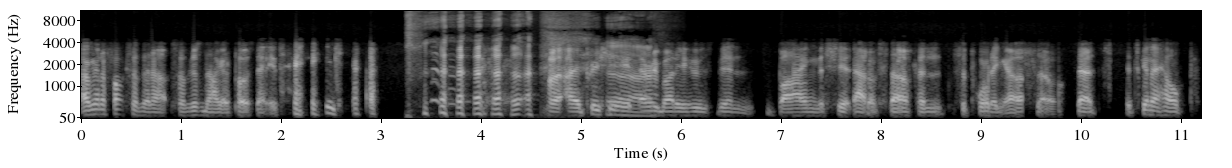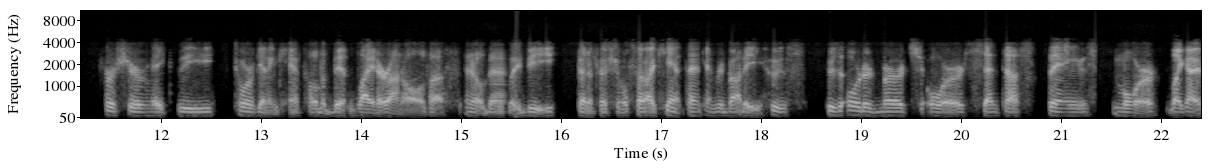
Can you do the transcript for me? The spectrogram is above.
I'm gonna fuck something up, so I'm just not gonna post anything. but I appreciate Uh. everybody who's been buying the shit out of stuff and supporting us. So that's it's gonna help for sure make the tour getting canceled a bit lighter on all of us, and it'll definitely be beneficial. So I can't thank everybody who's who's ordered merch or sent us things more. Like I,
